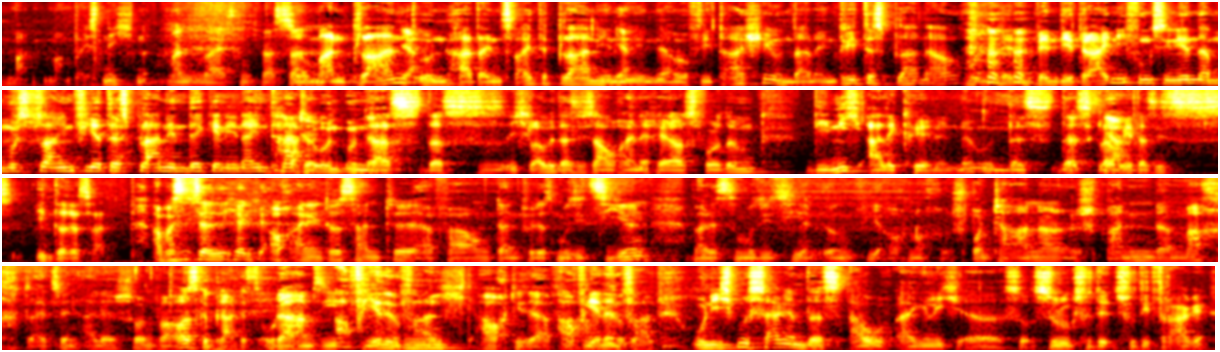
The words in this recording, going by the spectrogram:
man, man weiß nicht. Ne? Man weiß nicht, was So, man plant Ja. und hat einen zweiten Plan in, Ja. in, auf die Tasche und dann ein drittes Plan auch. Und wenn, wenn die drei nicht funktionieren, dann musst du ein viertes Plan entdecken in einen Tag. Natürlich. Und, und das, das, ich glaube, das ist auch eine Herausforderung, die nicht alle können. Ne? Und das, das, Das- glaube ja. ich, das ist interessant. Aber es ist ja sicherlich auch eine interessante Erfahrung dann für das Musizieren, weil es zum Musizieren irgendwie auch noch spontaner, spannender macht, als wenn alles schon vorausgeplant ist. Oder haben Sie Auf jeden Fall. nicht auch diese Erfahrung? Auf jeden Fall. Und ich muss sagen, dass auch eigentlich, äh, so, zurück zu, die, zu die Frage,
